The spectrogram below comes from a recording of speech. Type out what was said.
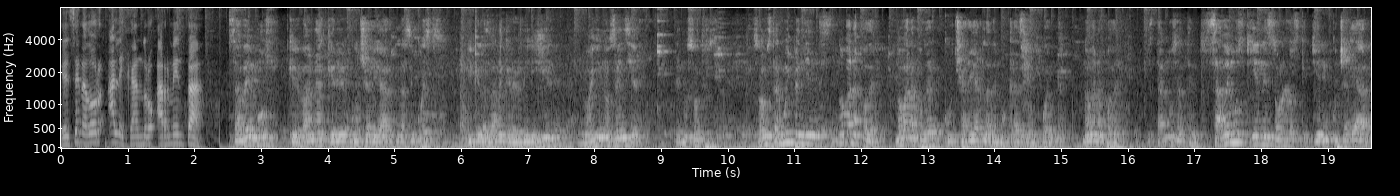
el senador Alejandro Armenta Sabemos que van a querer cucharear las encuestas y que las van a querer dirigir. No hay inocencia de nosotros. A estar muy pendientes. No van a poder. No van a poder cucharear la democracia en Puebla. No van a poder. Estamos atentos. Sabemos quiénes son los que quieren cucharear.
